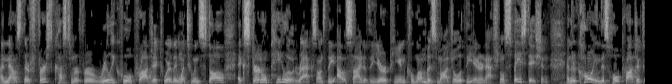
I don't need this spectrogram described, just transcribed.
announced their first customer for a really cool project where they want to install external payload racks onto the outside of the European Columbus module at the International Space Station. And they're calling this whole project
